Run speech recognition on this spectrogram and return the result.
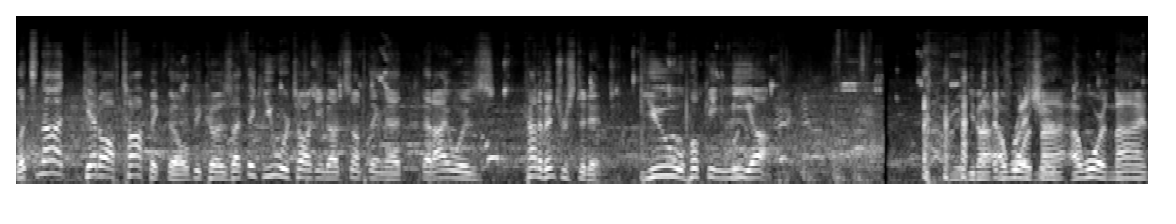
Let's not get off topic though, because I think you were talking about something that that I was kind of interested in. You hooking me up. You know, I wore a nine. I wore a nine.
